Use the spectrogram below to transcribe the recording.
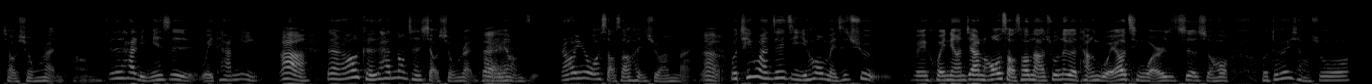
小熊软糖，就是它里面是维他命啊，对，然后可是它弄成小熊软糖的样子。然后因为我嫂嫂很喜欢买，嗯，我听完这一集以后，每次去回回娘家，然后我嫂嫂拿出那个糖果要请我儿子吃的时候，我都会想说，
